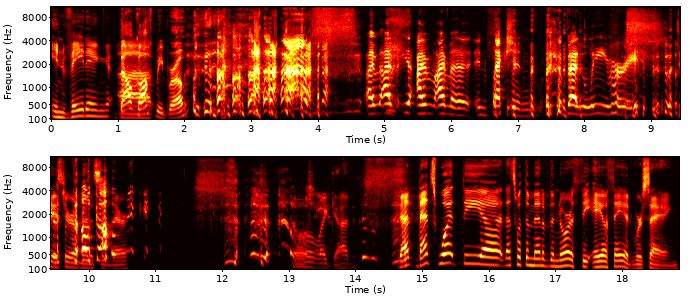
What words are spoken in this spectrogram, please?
invading. Balk uh, off me, bro. I'm I'm yeah, I'm I'm a infection. ben, leave, hurry. Taste your own Don't medicine go. there. Oh my god. That that's what the uh that's what the men of the north, the Eotheod, were saying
